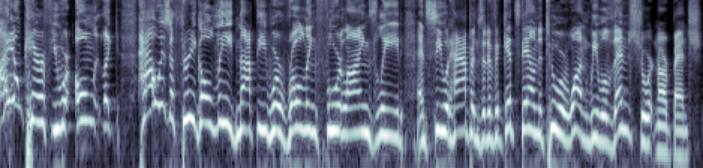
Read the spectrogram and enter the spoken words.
I don't care if you were only like, how is a three goal lead not the we're rolling four lines lead and see what happens? And if it gets down to two or one, we will then shorten our bench.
